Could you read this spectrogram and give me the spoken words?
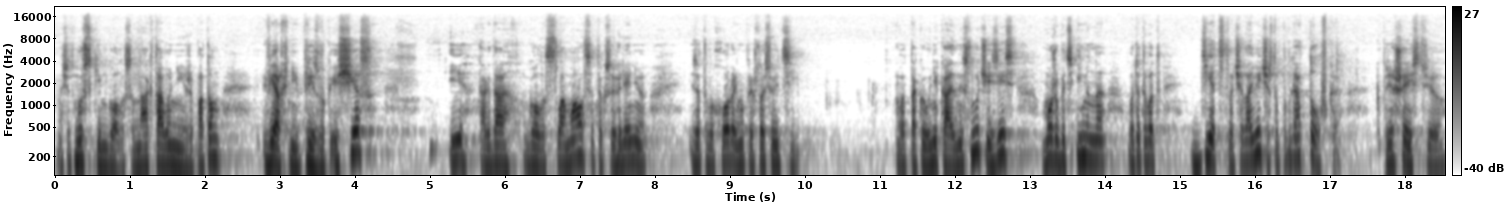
значит, мужским голосом на октаву ниже. Потом верхний призвук исчез, и когда голос сломался, то, к сожалению, из этого хора ему пришлось уйти вот такой уникальный случай. Здесь может быть именно вот это вот детство человечества, подготовка к пришествию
